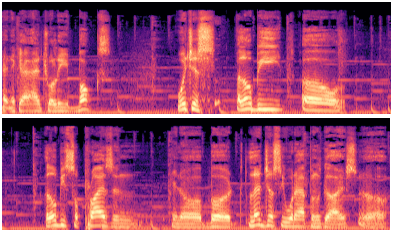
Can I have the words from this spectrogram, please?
and he can actually box, which is a little bit, uh, a little bit surprising, you know. But let's just see what happens, guys. Uh,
